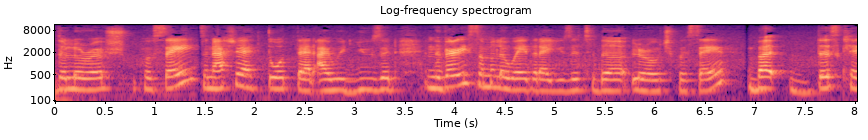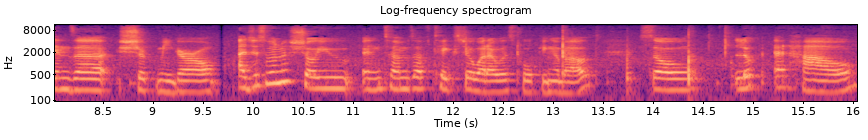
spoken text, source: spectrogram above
the La Roche-Posay. So naturally I thought that I would use it in the very similar way that I use it to the La Roche-Posay. But this cleanser shook me girl. I just want to show you in terms of texture what I was talking about. So look at how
